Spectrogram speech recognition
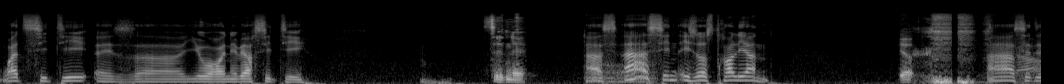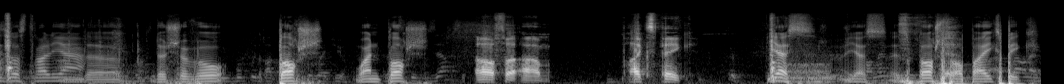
What city is uh, your university? Sydney. Ah, ah c'est is Australian. Yep. Ah, c'est des Australiens. De, de chevaux. Porsche. One Porsche. Oh, for um, Pikes Peak. Yes, yes. It's Porsche for Pikes Peak.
